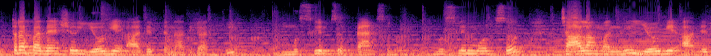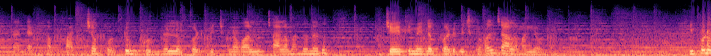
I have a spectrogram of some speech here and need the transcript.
ఉత్తరప్రదేశ్ యోగి ఆదిత్యనాథ్ గారికి ముస్లిమ్స్ ఫ్యాన్స్ ఉన్నారు. ముస్లిం చాలామంది చాలా మంది యోగి ఆదిత్యనాథ్ యొక్క పచ్చపొట్టు గుండెల్లో పొడిపించుకున్న వాళ్ళు చాలా మంది ఉన్నారు. చేతి మీద పొడిపించుకున్న వాళ్ళు చాలా మంది ఉన్నారు. ఇప్పుడు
